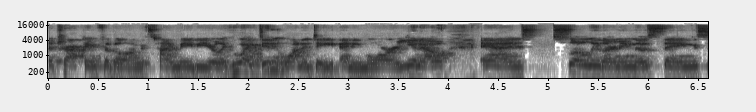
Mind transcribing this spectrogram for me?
attracting for the longest time, maybe, or like who I didn't want to date anymore, you know, and slowly learning those things.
